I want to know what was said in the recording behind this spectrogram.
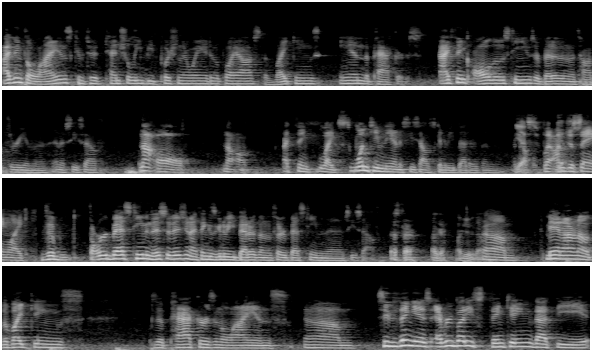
I think the Lions could potentially be pushing their way into the playoffs. The Vikings and the Packers. I think all those teams are better than the top three in the NFC South. Not all, not all. I think like one team in the NFC South is going to be better than Yes, couple. But I'm just saying like the third best team in this division, I think is going to be better than the third best team in the NFC South. That's fair. Okay, I'll give you that. Um, man, I don't know. The Vikings, the Packers, and the Lions. Um, see, the thing is, everybody's thinking that the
